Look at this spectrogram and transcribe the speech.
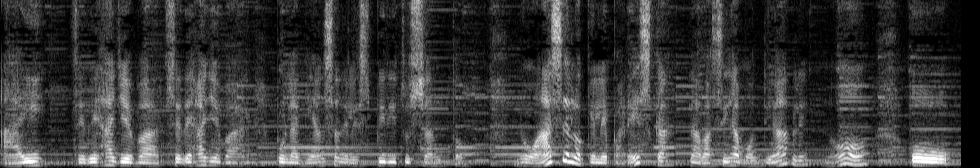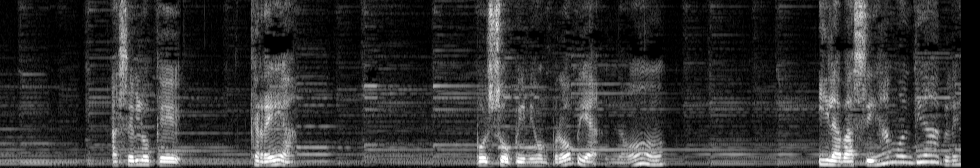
ahí se deja llevar, se deja llevar por la guianza del Espíritu Santo. No hace lo que le parezca la vasija moldeable, no, o hacer lo que crea por su opinión propia, no. Y la vasija moldeable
